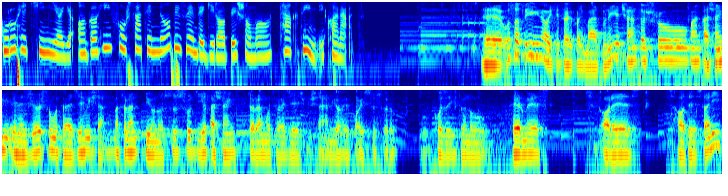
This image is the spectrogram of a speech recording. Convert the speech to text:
گروه کیمیای آگاهی فرصت ناب زندگی را به شما تقدیم می کند. استاد توی این archetype های مردونه یه چند تاش رو من قشنگ انرژیاش رو متوجه میشم. مثلا دیونوسوس رو دیگه قشنگ دارن متوجهش میشن یا هفایستوس رو. پوزیدون و هرمس آرس هادس. ولی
